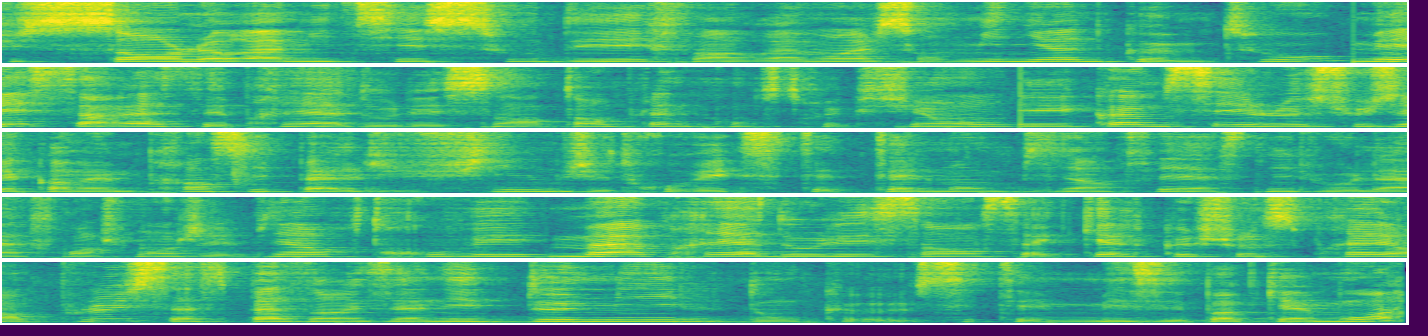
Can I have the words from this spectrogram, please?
tu sens leur amitié soudée, enfin vraiment elles sont mignonnes comme tout, mais ça reste des préadolescentes en pleine construction. Et comme c'est le sujet quand même principal du film, j'ai trouvé que c'était tellement bien fait à ce niveau-là. Franchement, j'ai bien retrouvé ma préadolescence à quelque chose près. En plus, ça se passe dans les années 2000, donc euh, c'était mes époques à moi.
